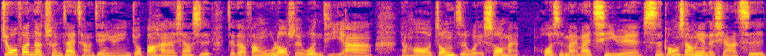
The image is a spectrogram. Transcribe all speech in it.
纠纷的存在常见原因，就包含了像是这个房屋漏水问题啊，然后终止尾售买。或是买卖契约、施工上面的瑕疵、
